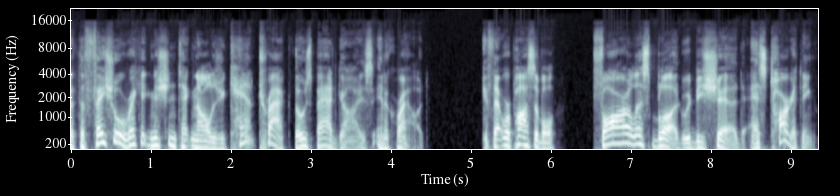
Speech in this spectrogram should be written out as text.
that the facial recognition technology can't track those bad guys in a crowd. If that were possible, far less blood would be shed as targeting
